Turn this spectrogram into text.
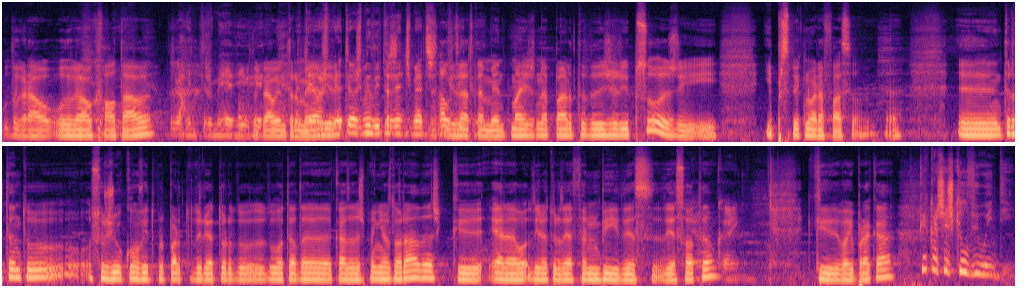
o, degrau, o degrau que faltava. O degrau intermédio. O degrau intermédio. Até aos, até aos 1300 metros de altitude. Exatamente, mais na parte de gerir pessoas e, e perceber que não era fácil. Né? Uh, entretanto, surgiu o convite por parte do diretor do, do Hotel da Casa das Penhas Douradas, que era o diretor da F&B desse, desse hotel, okay. que veio para cá. O que é que achas que ele viu em ti?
